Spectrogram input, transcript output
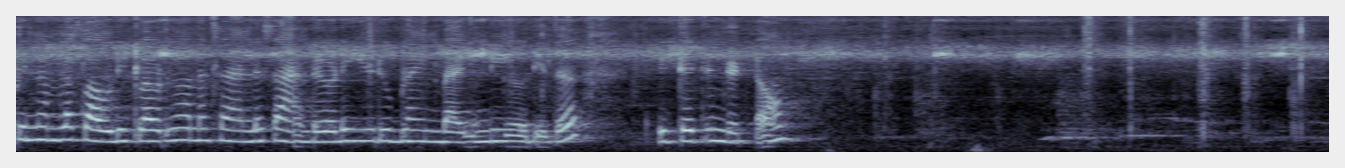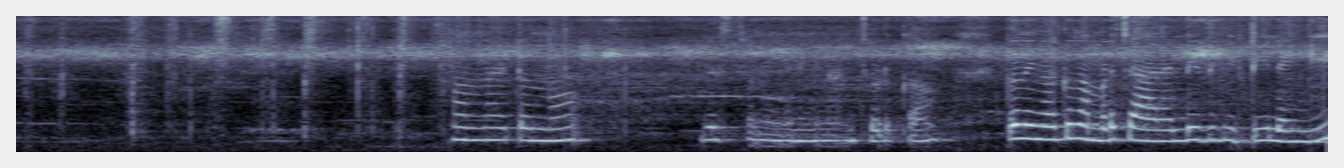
പിന്നെ നമ്മളെ ക്ലൗഡി ക്ലൗഡ് എന്ന് പറഞ്ഞ ചാനലിൽ സാൻഡോയുടെ ഈ ഒരു ബ്ലൈൻഡ് ബാഗിന്റെ ഈ ഒരു ഇത് ഇട്ടിട്ടുണ്ട് കേട്ടോ നന്നായിട്ടൊന്ന് ജസ്റ്റ് ഒന്ന് ഇങ്ങനെ ഇങ്ങനെ അണിച്ചു കൊടുക്കാം. ഇപ്പോൾ നിങ്ങൾക്ക് നമ്മുടെ ചാനലിൽ ഇത് കിട്ടിയില്ലെങ്കിൽ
